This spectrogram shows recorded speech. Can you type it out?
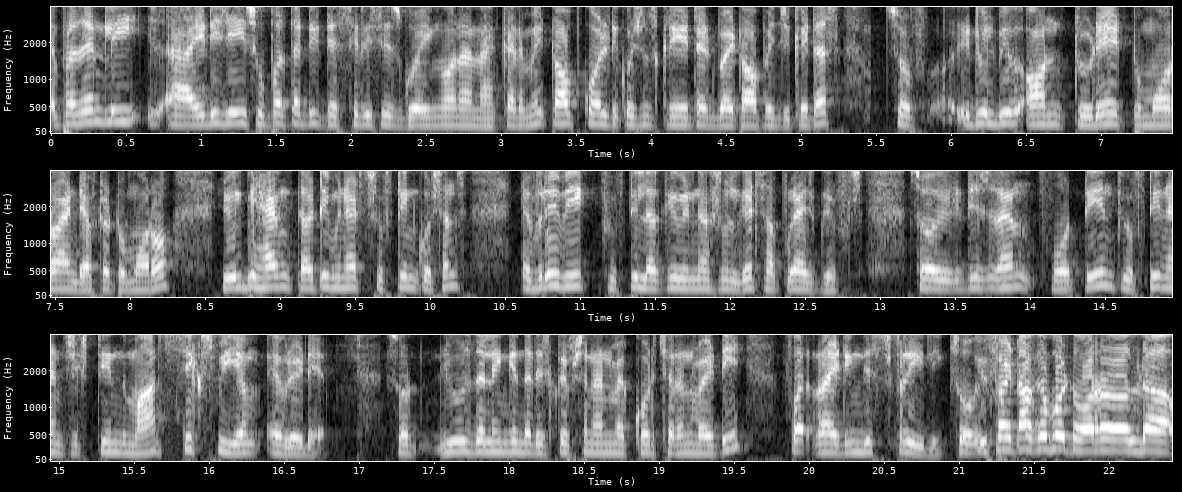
Uh, Presently, uh, IIT JEE Super 30 test series is going on Unacademy. Top quality questions created by top educators. So it will be on today, tomorrow, and after tomorrow. You will be having 30 minutes, 15 questions every week. 50 lucky winners will get surprise gifts. So it is run 14, 15, and 16th March, 6 p.m. every day. So use the link in the description and my code Charan YT for writing this freely. So if I talk about what are all the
